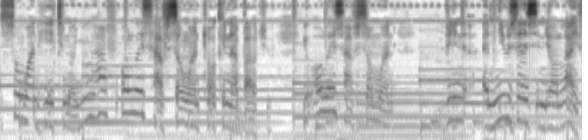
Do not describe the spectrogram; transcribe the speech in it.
someone hating on you. You have always have someone talking about you. You always have someone being a nuisance in your life.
